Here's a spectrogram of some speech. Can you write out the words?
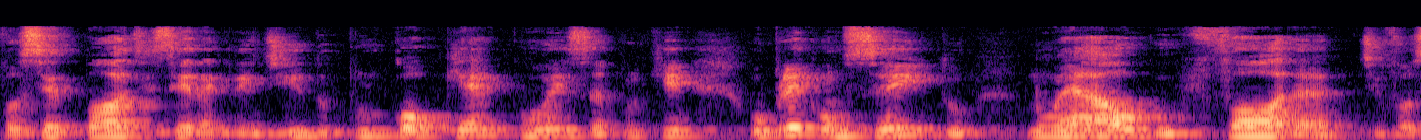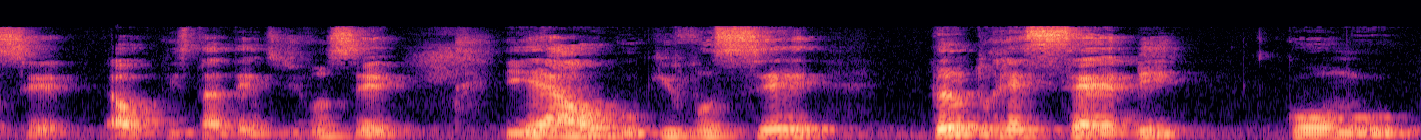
Você pode ser agredido por qualquer coisa, porque o preconceito não é algo fora de você, é algo que está dentro de você. E é algo que você tanto recebe como,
